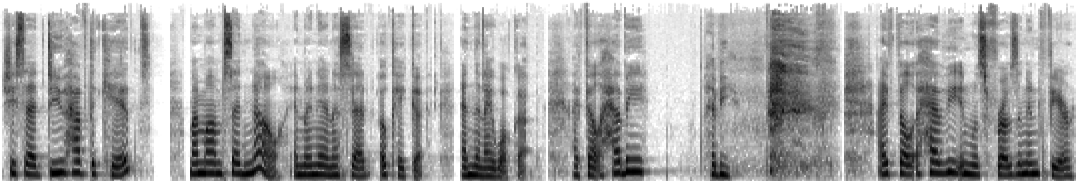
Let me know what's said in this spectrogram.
She said, Do you have the kids? My mom said no, and my Nana said, Okay, good. And then I woke up. I felt heavy, heavy. I felt heavy and was frozen in fear.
